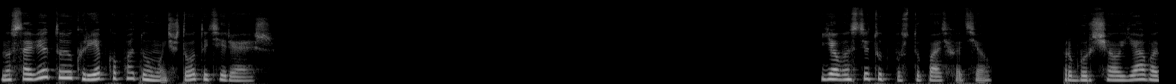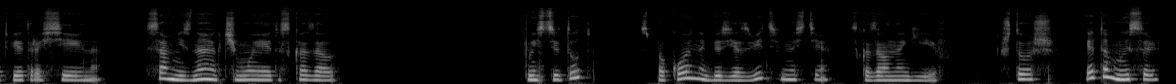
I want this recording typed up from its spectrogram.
но советую крепко подумать, что ты теряешь. Я в институт поступать хотел. Пробурчал я в ответ рассеянно. Сам не знаю, к чему я это сказал. В институт? Спокойно, без язвительности, сказал Нагиев. Что ж, это мысль.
